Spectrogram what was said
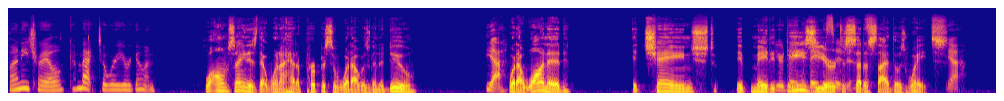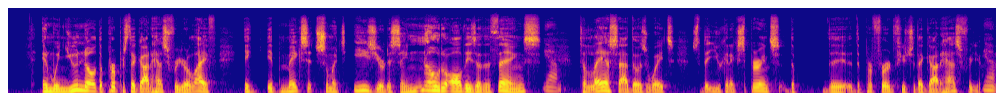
Bunny Trail. Come back to where you were going. Well, all I'm saying is that when I had a purpose of what I was going to do, Yeah. what I wanted, it changed. It made it easier to set aside those weights. Yeah. And when you know the purpose that God has for your life, it, it makes it so much easier to say no to all these other things, Yeah. to lay aside those weights so that you can experience the, the, the preferred future that God has for you. Yeah.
